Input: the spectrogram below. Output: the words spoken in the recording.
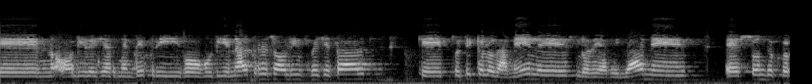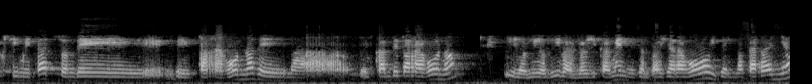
en oli de germen de trigo, vull dir, en altres olis vegetals que tot i que lo d'ameles, lo d'avellanes, eh, són de proximitat, són de, de Tarragona, de la, del camp de Tarragona, i l'oli d'oliva, lògicament, és del Baix Aragó i del Matarranya,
